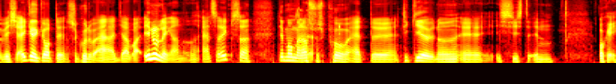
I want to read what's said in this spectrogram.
hvis jeg ikke havde gjort det, så kunne det være, at jeg var endnu længere nede. Altså, ikke? Så det må man også huske på, at øh, det giver jo noget øh, i sidste ende. Okay,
